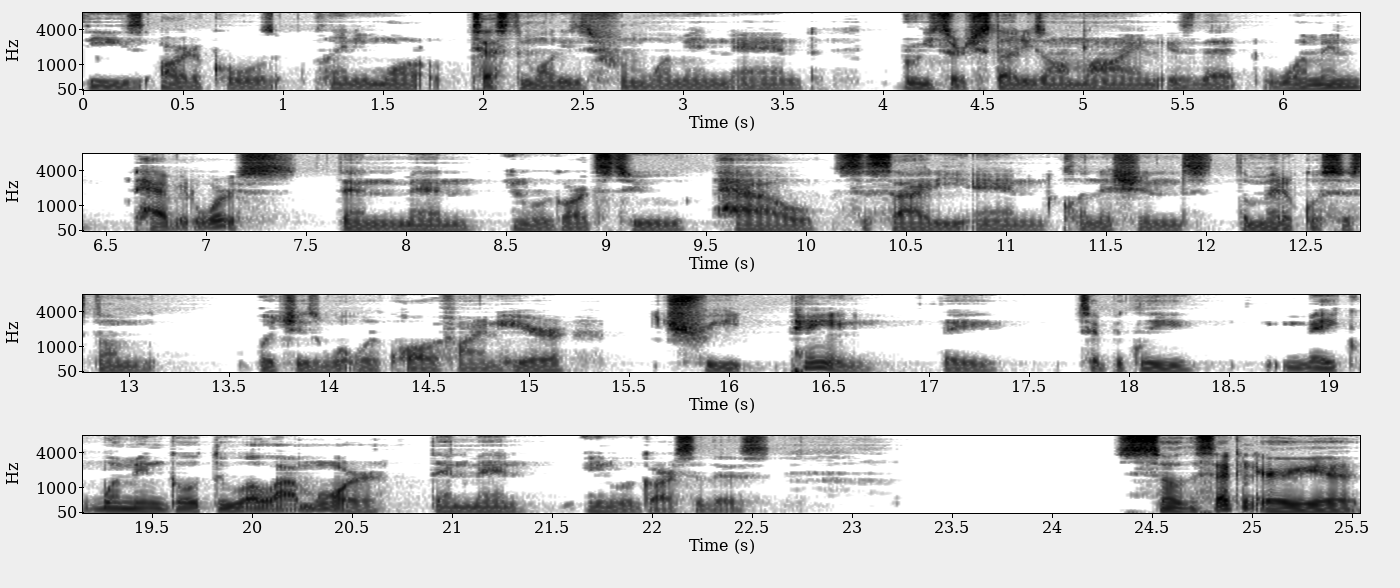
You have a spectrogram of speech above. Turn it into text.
these articles, plenty more testimonies from women and research studies online is that women have it worse than men in regards to how society and clinicians, the medical system, which is what we're qualifying here, treat pain. They typically make women go through a lot more than men in regards to this. So, the second area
